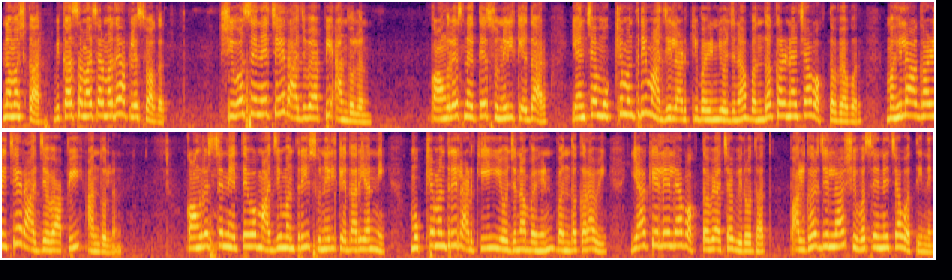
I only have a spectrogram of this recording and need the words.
नमस्कार. विकास समाचारमध्ये आपले स्वागत. शिवसेनेचे राज्यव्यापी आंदोलन. काँग्रेस नेते सुनील केदार यांच्या मुख्यमंत्री माझी लाडकी बहीण योजना बंद करण्याच्या वक्तव्यावर महिला आघाडीचे राज्यव्यापी आंदोलन. काँग्रेसचे नेते व माजी मंत्री सुनील केदार यांनी मुख्यमंत्री लाडकी योजना बहीण बंद करावी या केलेल्या वक्तव्याच्या विरोधात पालघर जिल्हा शिवसेनेच्या वतीने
